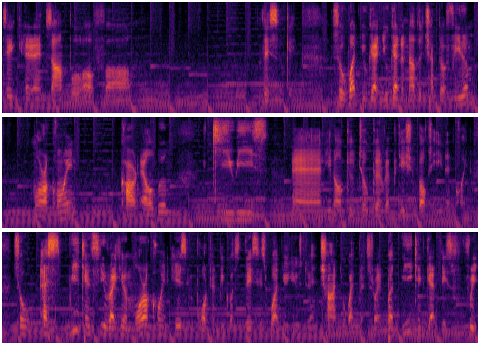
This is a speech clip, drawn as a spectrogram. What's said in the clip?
take an example of um, this okay? So what you get you get another chapter of freedom mora coin card album kiwis and you know guild token reputation box eden coin. So as we can see right here mora coin is important because this is what you use to enchant your weapons right? But we can get this free.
